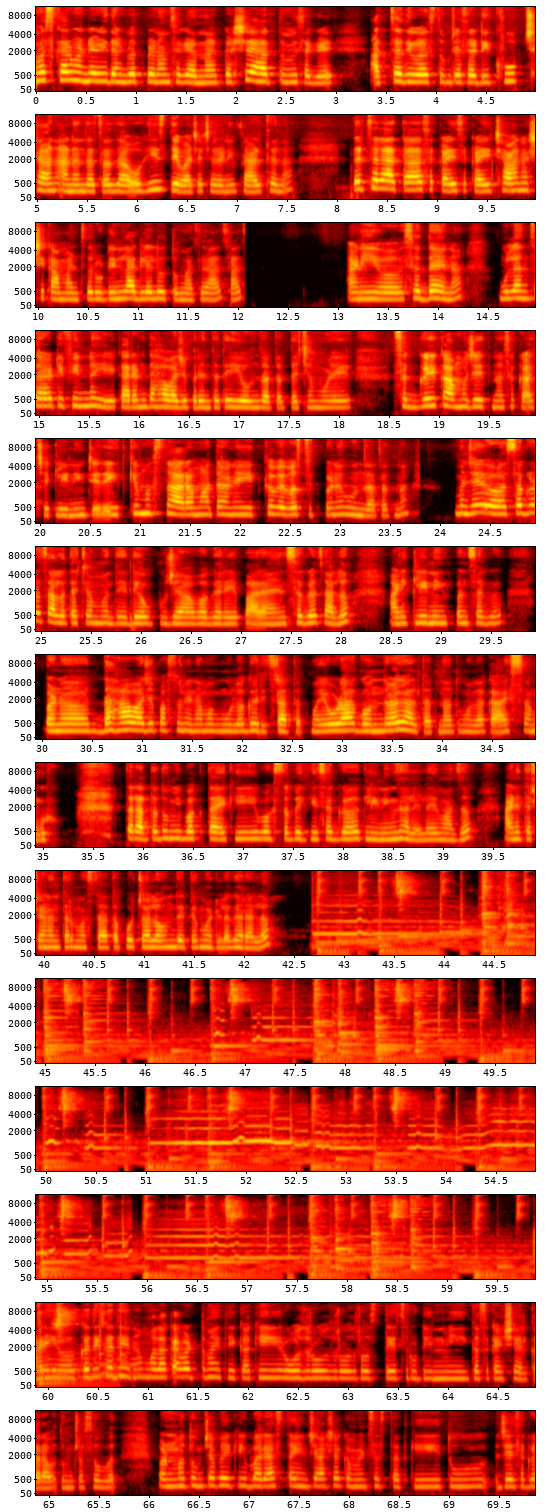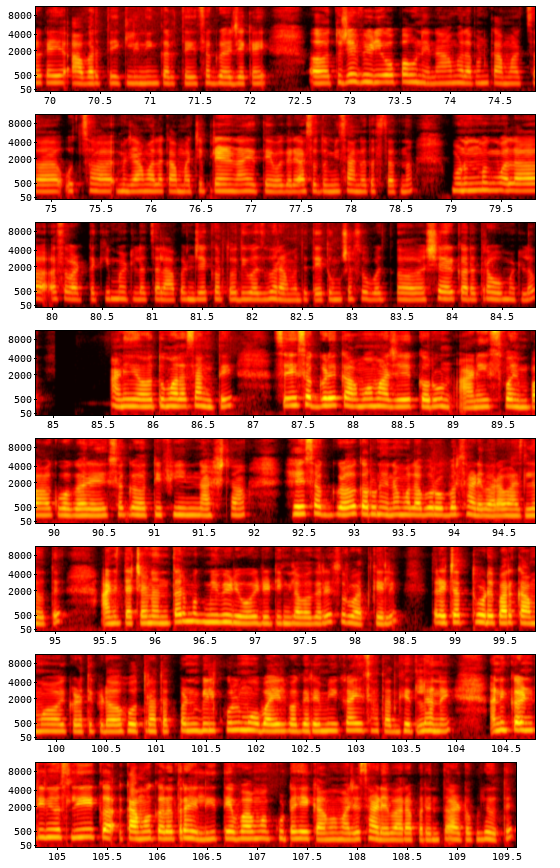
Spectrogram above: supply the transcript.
नमस्कार मंडळी दंडवत प्रणाम सगळ्यांना. कसे आहात तुम्ही सगळे? आजचा दिवस तुमच्यासाठी खूप छान आनंदाचा जावो हीच देवाच्या चरणी प्रार्थना. तर चला आता सकाळी सकाळी छान अशी कामांचं रुटीन लागलेलं होतं माझं आज. आज आणि सध्या आहे ना मुलांचा टिफिन नाही आहे कारण दहा वाजेपर्यंत ते येऊन जातात. त्याच्यामुळे सगळे कामं जे आहेत ना सकाळचे क्लिनिंगचे ते इतके मस्त आरामात आणि इतकं व्यवस्थितपणे होऊन जातात ना. म्हणजे सगळंच आलं त्याच्यामध्ये. देवपूजा वगैरे पारायण सगळंच आलं. आणि क्लिनिंग पण सगळं. पण दहा वाजेपासून आहे ना मग मुलं घरीच राहतात. मग एवढा गोंधळ घालतात ना तुम्हाला काय सांगू? तर आता तुम्ही बघताय की मस्तपैकी सगळं क्लिनिंग झालेलं आहे माझं. आणि त्याच्यानंतर मस्त आता पोचा लावून देते म्हटलं घराला. कधी कधी ना मला काय वाटतं माहिती आहे का की रोज रोज रोज रोज तेच रुटीन मी कसं काय शेअर करावं तुमच्यासोबत. पण मग तुमच्यापैकी बऱ्याच ताईंच्या अशा कमेंट्स असतात की तू जे सगळं काही आवरते क्लिनिंग करते सगळं जे काही तुझे व्हिडिओ पाहून आहे ना आम्हाला पण कामाचा उत्साह म्हणजे आम्हाला कामाची प्रेरणा येते वगैरे असं तुम्ही सांगत असतात ना. म्हणून मग मला असं वाटतं की म्हटलं चला आपण जे करतो दिवसभरामध्ये ते तुमच्यासोबत शेअर करत राहू म्हटलं. आणि तुम्हाला सांगते से सगळे कामं माझे करून आणि स्वयंपाक वगैरे सगळं टिफिन नाश्ता हे सगळं करून आहे ना मला बरोबर साडेबारा वाजले होते. आणि त्याच्यानंतर मग मी व्हिडिओ एडिटिंगला वगैरे सुरुवात केली. तर याच्यात थोडेफार कामं इकडं तिकडं होत राहतात पण बिलकुल मोबाईल वगैरे मी काहीच हातात घेतला नाही. आणि कंटिन्युअसली क कामं करत राहिली तेव्हा मग कुठं हे कामं माझे साडेबारापर्यंत आटोपले होते.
